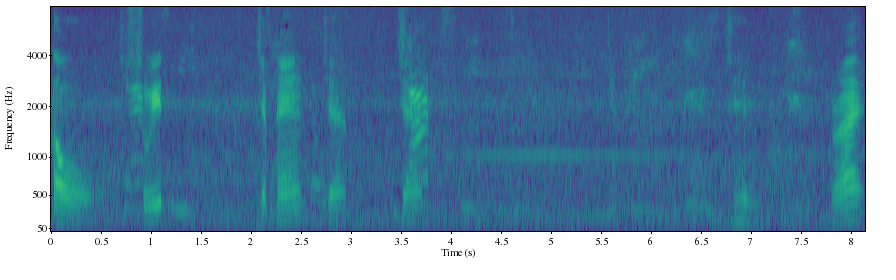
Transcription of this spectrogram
Tổ sweet Japan Jap Jap right.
